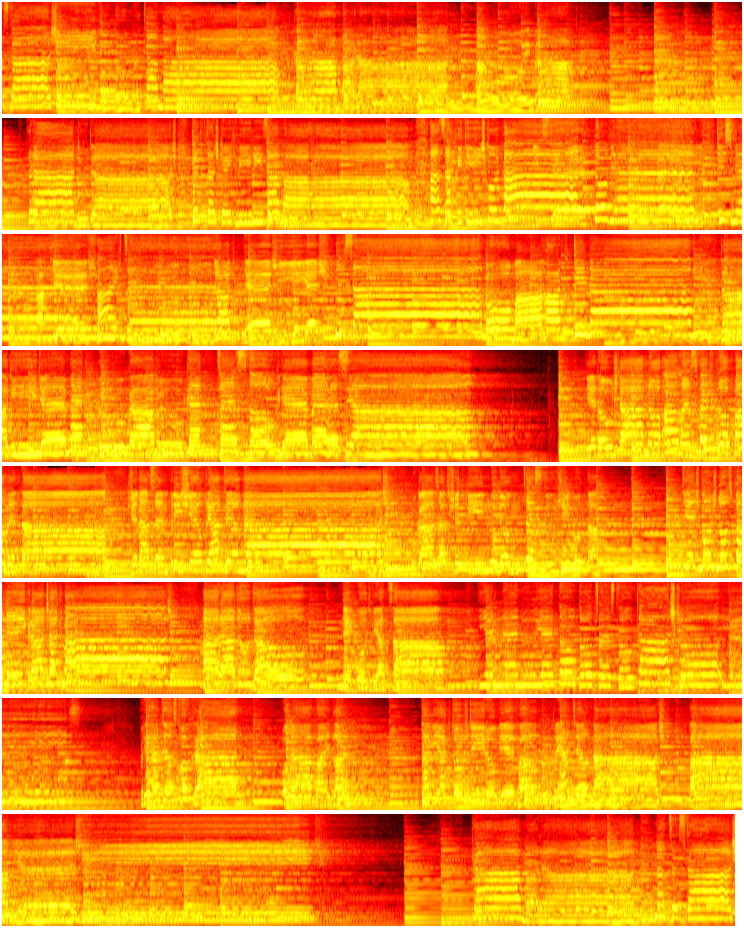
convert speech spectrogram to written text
cesta životom ťa mám. Kamarát a môj brat. Rádu dáš, keď v ťažkej chvíli zaváham a zachytím ti nám, tak ideme ruka v ruke cestou k nebesiam. Je to už dávno, ale svet to pamätá, že na zem prišiel priateľ náš, ukázať všetkým ľuďom cestu života. Tiež možnosť po nej kráčať máš a radu dal, nechod viac sám. Jednému je touto cestou ťažko ísť. Priateľstvo chráň, podávaj dlaň, jak to vždy robieval priateľ náš, Pán Ježíš. Kamarát, na cestách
